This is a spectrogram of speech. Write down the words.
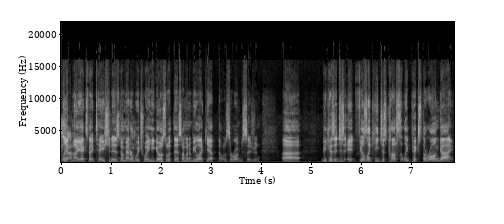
yeah. my expectation is no matter which way he goes with this, I'm going to be like, yep, that was the wrong decision. Uh, because it just it feels like he just constantly picks the wrong guy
